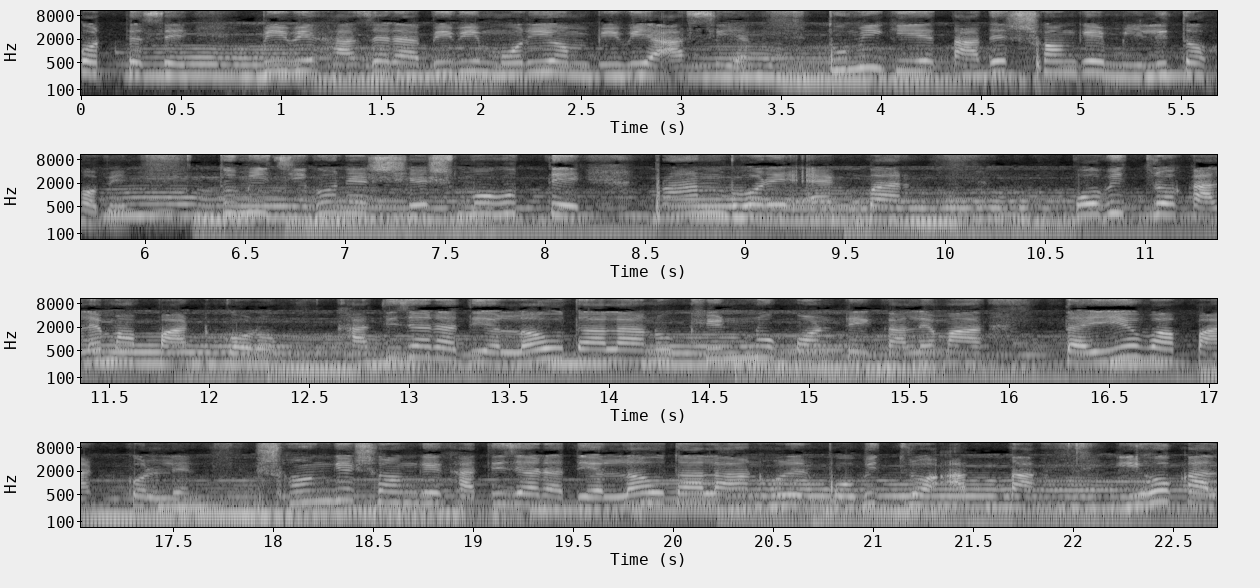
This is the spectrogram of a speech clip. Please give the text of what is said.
করতেছে বিবি হাজেরা, বিবি মরিয়ম, বিবি আসিয়া। তুমি গিয়ে তাদের সঙ্গে মিলিত হবে। তুমি জীবনের শেষ মুহূর্তে প্রাণ ভরে একবার পবিত্র কালেমা পাঠ করো। খাতিজা রাদিয়াল্লাহু তাআলা আনহু ক্ষীণ কণ্ঠে কালেমা তাইয়েবা পাঠ করলেন। সঙ্গে সঙ্গে খাতিজা রাদিয়াল্লাহু তাআলা আনহুরের পবিত্র আত্মা ইহকাল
